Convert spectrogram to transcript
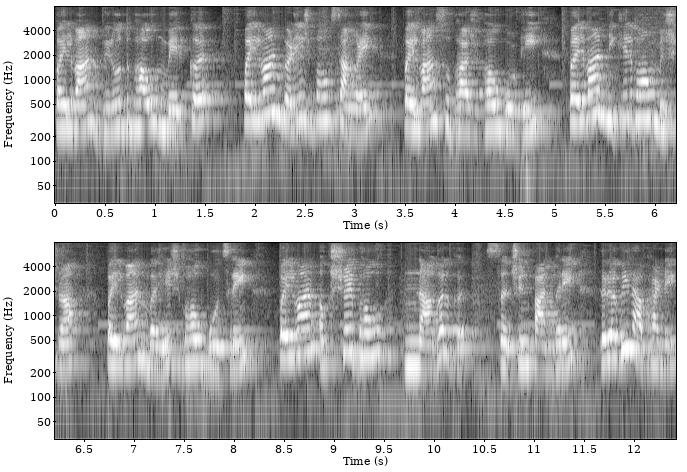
पैलवान विनोदभाऊ मेरकर पैलवान गणेशभाऊ सांगळे पैलवान सुभाषभाऊ गोठी पैलवान निखिलभाऊ मिश्रा पैलवान महेशभाऊ बोचरे पैलवान अक्षयभाऊ नागलकर सचिन पानभरे रवी लाभांडे.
